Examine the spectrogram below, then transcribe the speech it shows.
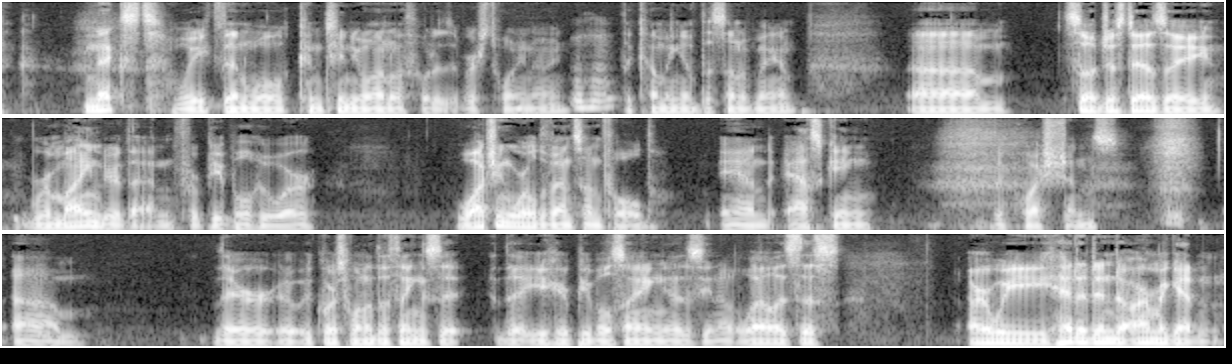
next week, then we'll continue on with what is it, verse 29? The coming of the Son of Man. Um, so, just as a reminder, then, for people who are watching world events unfold and asking the questions, um, there, of course, one of the things that that you hear people saying is, you know, well, is this, are we headed into Armageddon?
